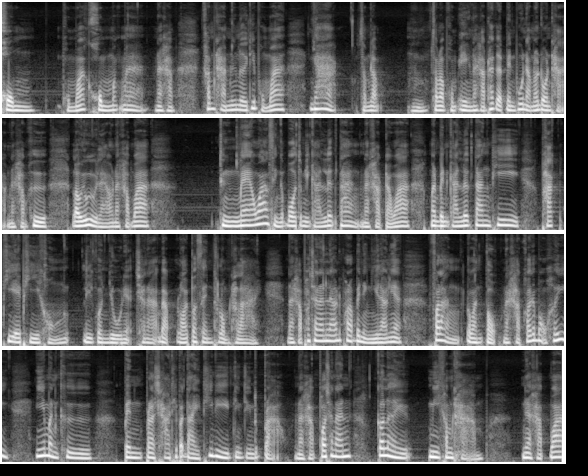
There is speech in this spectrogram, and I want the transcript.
คม ผมว่าคมมากๆนะครับคำถามนึงเลยที่ผมว่ายากสำหรับสำหรับผมเองนะครับ ถ้าเกิดเป็นผู้นำแล้วโดนถามนะครับ คือเรารู้อยู่แล้วนะครับว่า ถึงแม้ว่าสิงคโปร์จะมีการเลือกตั้งนะครับ แต่ว่ามันเป็นการเลือกตั้งที่พรรค PAP ของลีกวนยูเนี่ยชนะแบบร้อยเปอร์เซ็นต์ถล่มทลายนะครับ เพราะฉะนั้นแล้วพอเป็นอย่างนี้แล้วเนี่ยฝรั่งตะวันตกนะครับเขาจะบอกเฮ้ยนี่มันคือเป็นประชาธิปไตยที่ดีจริง ๆ หรือเปล่านะครับ เพราะฉะนั้นก็เลยมีคำถามเนี่ยครับว่า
